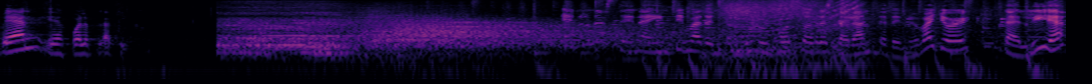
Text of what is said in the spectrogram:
Vean y después les platico íntima dentro de un lujoso restaurante de Nueva York, Thalía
